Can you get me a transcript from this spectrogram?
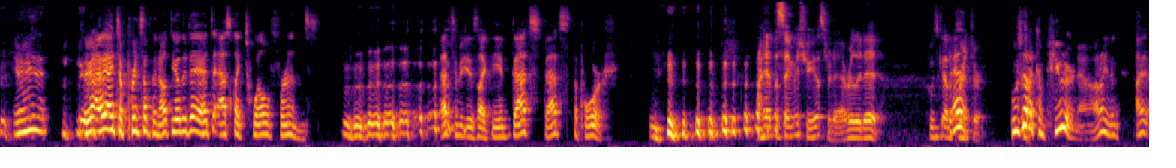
You know, what I mean? I had to print something out the other day. I had to ask like 12 friends. That to me is like the that's that's the Porsche. I had the same issue yesterday. I really did. Who's got a Yeah. printer? Who's got a computer now? I don't even I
